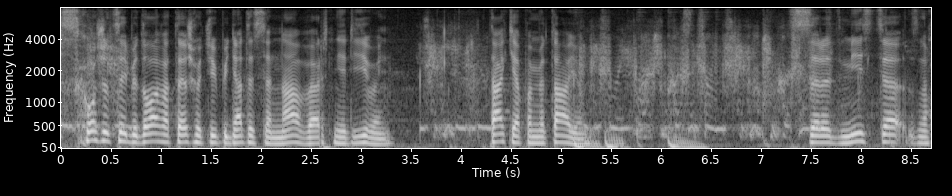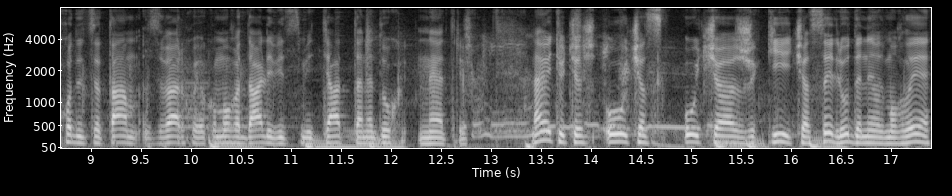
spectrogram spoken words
Схоже, цей бідолага теж хотів піднятися на верхній рівень. Так, я пам'ятаю. Серед місця знаходиться там зверху, якомога далі від сміття та недух нетрів. Навіть у, тяж, у, час, у тяжкі часи люди не могли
